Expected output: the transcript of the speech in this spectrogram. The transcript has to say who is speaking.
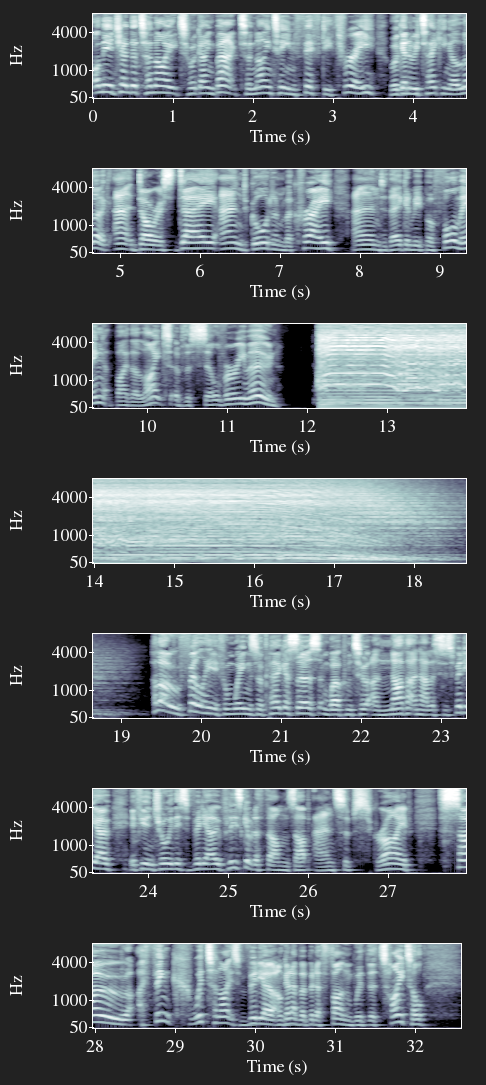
Speaker 1: On the agenda tonight, we're going back to 1953. We're going to be taking a look at Doris Day and Gordon MacRae, and they're going to be performing by the light of the silvery moon. Hello, Phil here from Wings of Pegasus and welcome to another analysis video. If you enjoy this video, please give it a thumbs up and subscribe. So, I think with tonight's video, I'm going to have a bit of fun with the title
